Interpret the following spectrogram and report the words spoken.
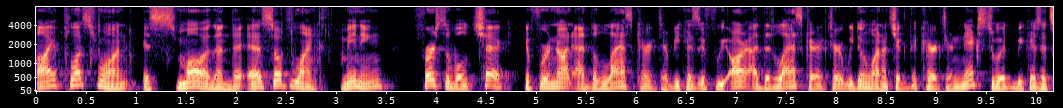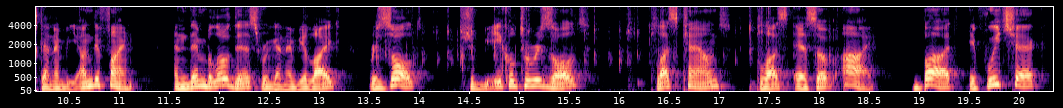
i plus 1 is smaller than the s of length, meaning First of all, check if we're not at the last character because if we are at the last character, we don't want to check the character next to it because it's going to be undefined. And then below this, we're going to be like result should be equal to result plus count plus s of i. But if we check,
